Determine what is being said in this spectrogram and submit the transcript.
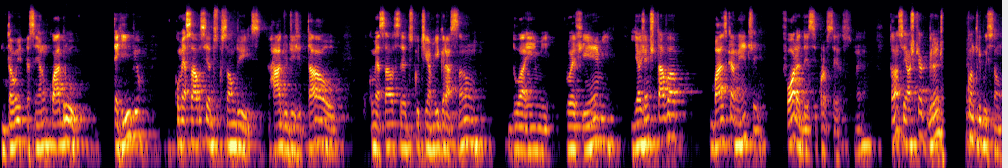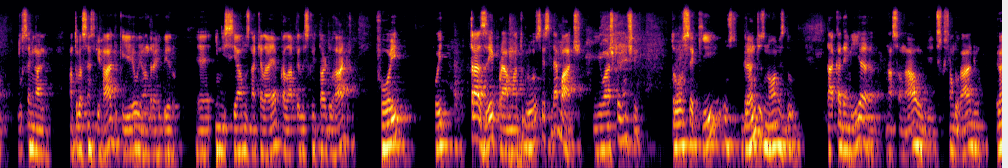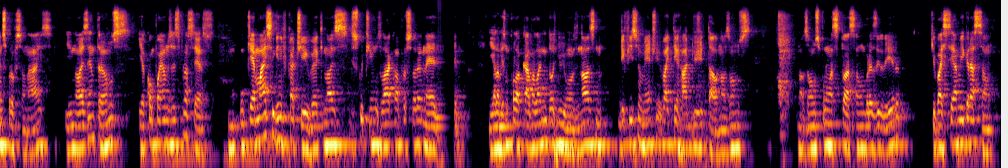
então, assim, era um quadro terrível. Começava-se a discussão de rádio digital, começava-se a discutir a migração do AM para o FM, e a gente estava basicamente fora desse processo, né? Então, assim, acho que a grande contribuição do seminário Maturação de Rádio, que eu e o André Ribeiro é, iniciamos naquela época lá pelo escritório do rádio, foi foi trazer para Mato Grosso esse debate. E eu acho que a gente trouxe aqui os grandes nomes do, da Academia Nacional de Discussão do Rádio, grandes profissionais, e nós entramos e acompanhamos esse processo. O que é mais significativo é que nós discutimos lá com a professora Nelly, e ela mesma colocava lá em 2011, nós dificilmente vai ter rádio digital, nós vamos nós vamos para uma situação brasileira que vai ser a migração.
